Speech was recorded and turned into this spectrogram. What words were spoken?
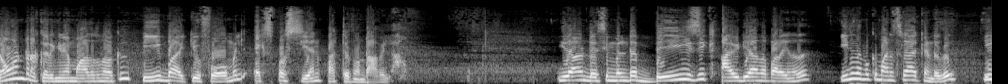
നോൺ റെക്കറിങ്ങിനെ മാത്രം നമുക്ക് പി ബൈ ക്യൂ ഫോമിൽ എക്സ്പ്രസ് ചെയ്യാൻ പറ്റുന്നുണ്ടാവില്ല. ഇതാണ് ഡെസിമലിന്റെ ബേസിക് ഐഡിയ എന്ന് പറയുന്നത്. ഇനി നമുക്ക് മനസ്സിലാക്കേണ്ടത് ഈ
